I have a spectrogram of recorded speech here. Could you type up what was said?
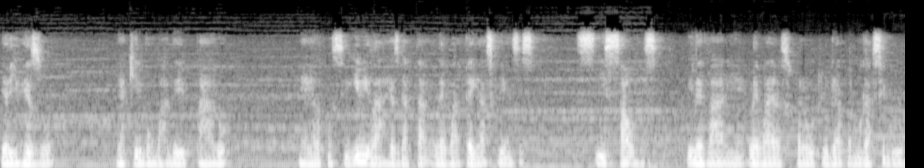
e aí rezou, e aquele bombardeio parou, e aí ela conseguiu ir lá resgatar, levar, pegar as crianças e salvas e levarem, levar elas para outro lugar, para um lugar seguro.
